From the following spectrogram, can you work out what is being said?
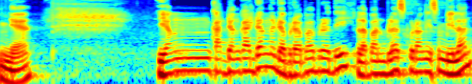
Ya. Yang kadang-kadang ada berapa berarti? 18 kurangi 9?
